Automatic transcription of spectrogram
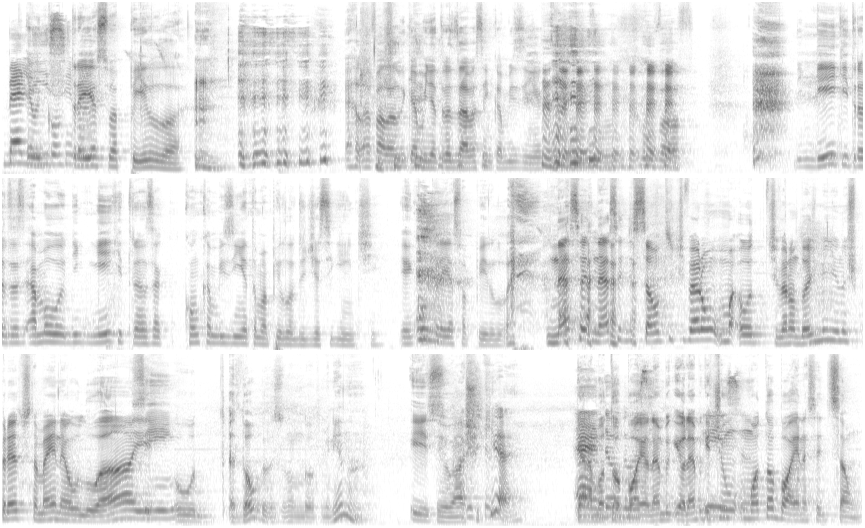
belíssimo. Eu encontrei a sua pílula. Ela falando que a menina transava sem camisinha com, com, com bofe. Ninguém que transa. Amor, ninguém que transa com camisinha toma pílula do dia seguinte. Eu encontrei a sua pílula. Nessa, nessa edição tu tiveram, uma- ou tiveram dois meninos pretos também, né? O Luan Sim. e o. É Douglas o nome do outro menino? Isso. Eu acho que é. É, Era motoboy. Douglas. Eu lembro, eu lembro que tinha um, um motoboy nessa edição.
